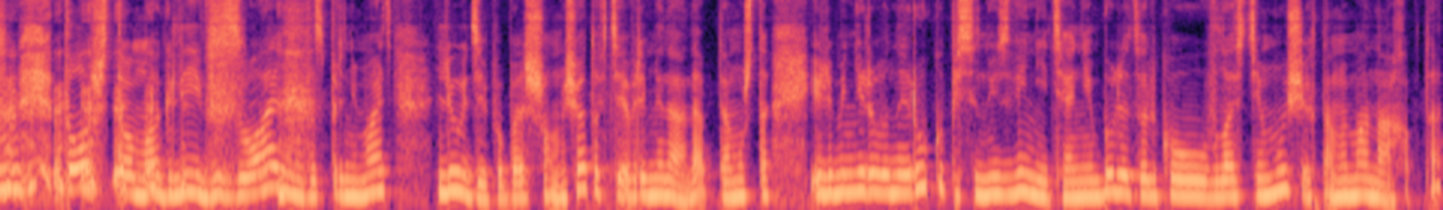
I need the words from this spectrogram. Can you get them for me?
то, что могли визуально воспринимать люди, по большому счету, в те времена, да, потому что иллюминированные рукописи, ну, извините, они были только у власти имущих там и монахов, да,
